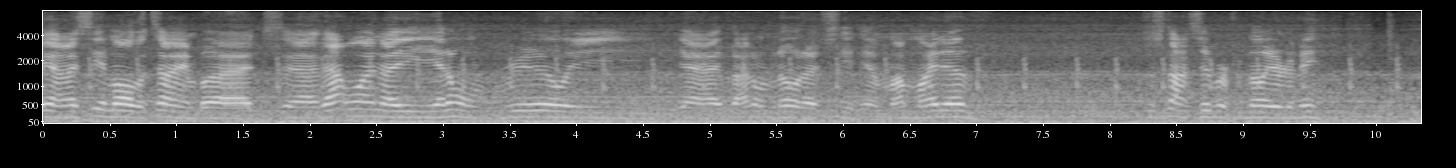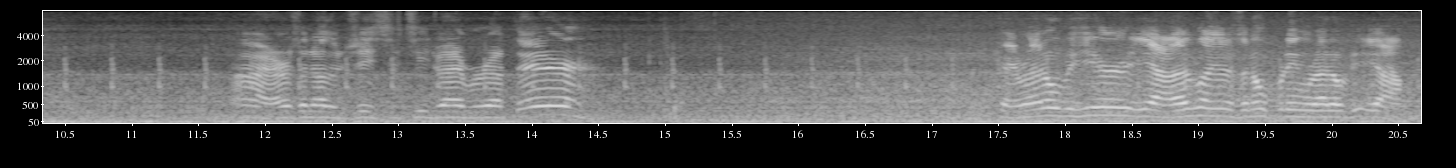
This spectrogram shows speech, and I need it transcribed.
yeah, I see them all the time. But uh, that one, I, I don't really. Yeah, I don't know that I've seen him. I might have. Just not super familiar to me. All right, there's another JCT driver up there. Okay, right over here. Yeah, there's an opening right over here. Yeah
